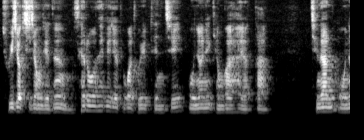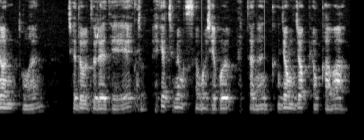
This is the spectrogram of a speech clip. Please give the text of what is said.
주기적 지정제 등 새로운 회계 제도가 도입된 지 5년이 경과하였다. 지난 5년 동안 제도들에 대해 회계 투명성을 제고했다는 긍정적 평가와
